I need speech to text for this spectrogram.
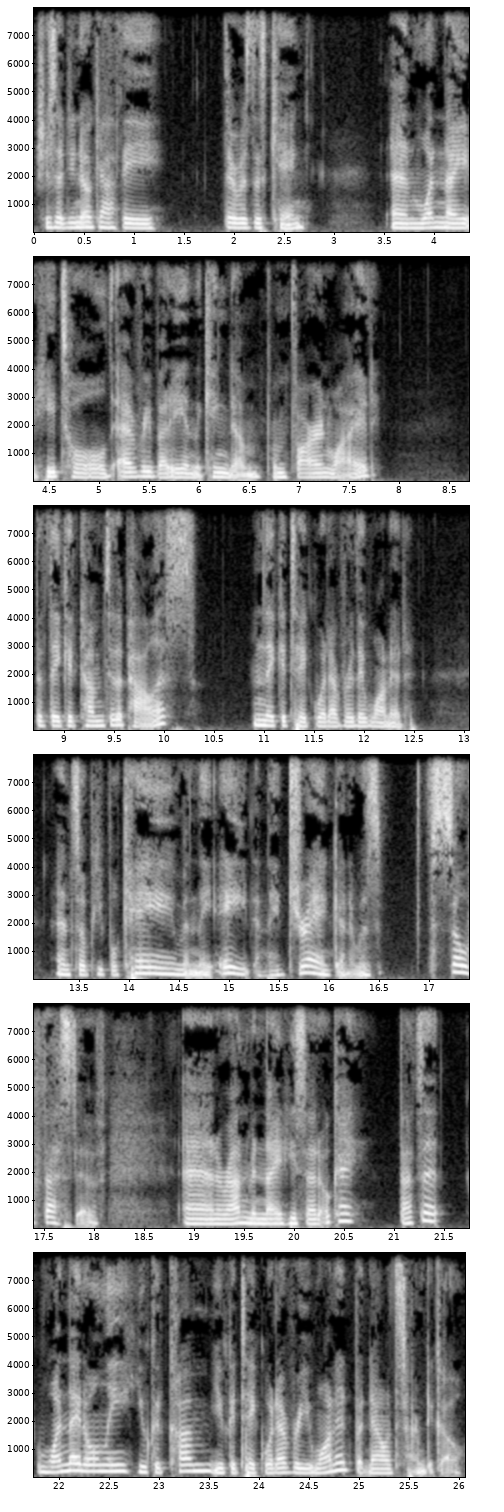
She said, you know, Cathy, there was this king and one night he told everybody in the kingdom from far and wide that they could come to the palace and they could take whatever they wanted. And so people came and they ate and they drank and it was so festive. And around midnight, he said, okay, that's it. One night only. You could come, you could take whatever you wanted, but now it's time to go.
